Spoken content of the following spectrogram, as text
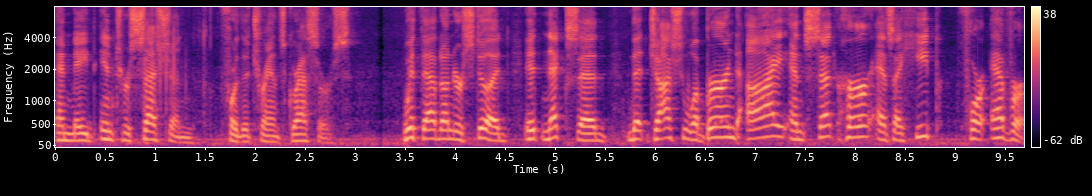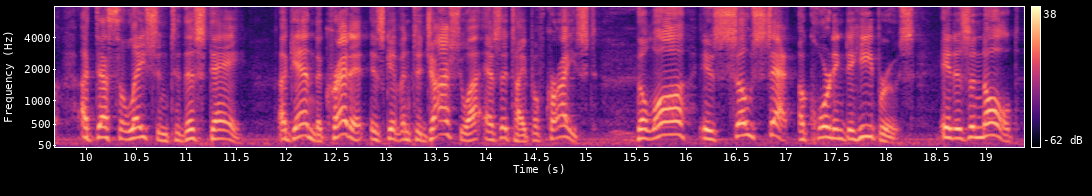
and made intercession for the transgressors. With that understood, it next said that Joshua burned Ai and set her as a heap forever, a desolation to this day. Again, the credit is given to Joshua as a type of Christ. The law is so set according to Hebrews. It is annulled.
